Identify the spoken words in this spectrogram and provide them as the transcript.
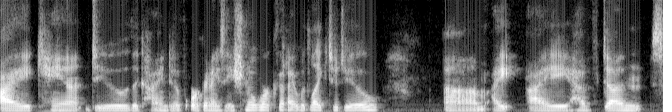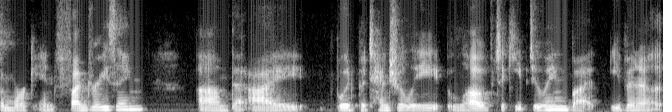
I can't do the kind of organizational work that I would like to do. Um, I I have done some work in fundraising um, that I would potentially love to keep doing, but even a,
